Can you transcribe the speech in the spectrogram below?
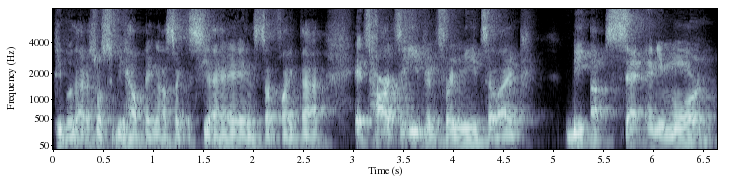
people that are supposed to be helping us like the cia and stuff like that. It's hard to even for me to like be upset anymore.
